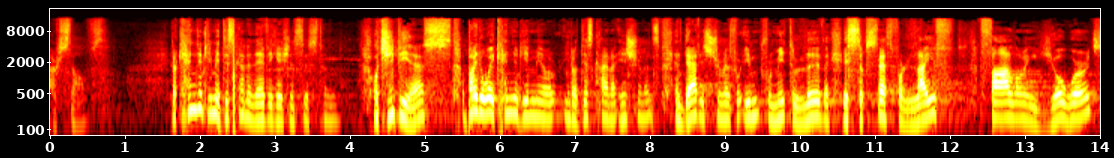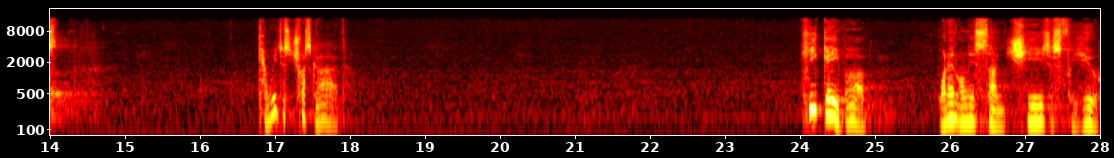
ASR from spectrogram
ourselves. You know, can you give me this kind of navigation system? Or GPS? By the way, can you give me a, you know, this kind of instruments and that instrument for, for me to live a successful life following your words? Can we just trust God? He gave up one and only Son, Jesus, for you.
